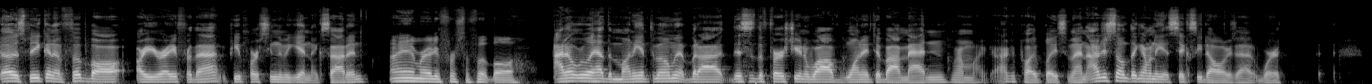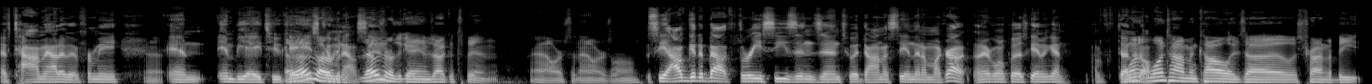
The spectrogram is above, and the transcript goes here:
oh, speaking of football, are you ready for that? People are seem to be getting excited. I am ready for some football. I don't really have the money at the moment, but I this is the first year in a while I've wanted to buy Madden. Where I'm like, I could probably play some Madden. I just don't think I'm gonna get sixty dollars at worth of time out of it for me. Yeah. And NBA 2K is those are coming out soon. those are the games I could spend hours and hours on. See, I'll get about three seasons into a dynasty, and then I'm like, all right, I never want to play this game again. I've done one, it all. one time in college, I was trying to beat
